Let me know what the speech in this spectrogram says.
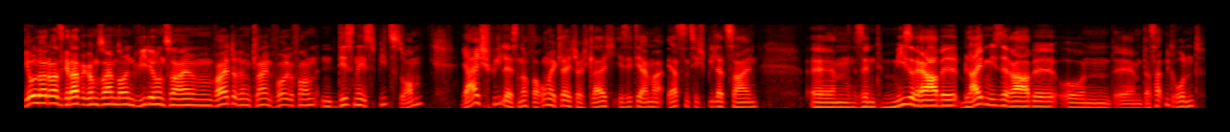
Jo Leute, was geht ab? Willkommen zu einem neuen Video und zu einem weiteren kleinen Folge von Disney Speedstorm. Ja, ich spiele es noch. Warum erkläre ich euch gleich? Ihr seht ja einmal, erstens die Spielerzahlen ähm, sind miserabel, bleiben miserabel und ähm, das hat einen Grund.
